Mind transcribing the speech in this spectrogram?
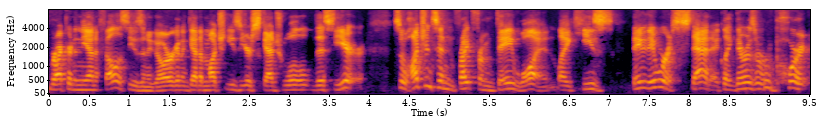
record in the NFL a season ago, are going to get a much easier schedule this year. So Hutchinson, right from day one, like he's they, they were ecstatic. Like there was a report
